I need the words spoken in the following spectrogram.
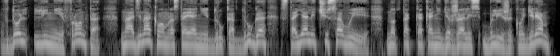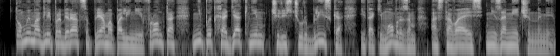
Вдоль линии фронта на одинаковом расстоянии друг от друга стояли часовые, но так как они держались ближе к лагерям, то мы могли пробираться прямо по линии фронта, не подходя к ним чересчур близко и таким образом оставаясь незамеченными.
